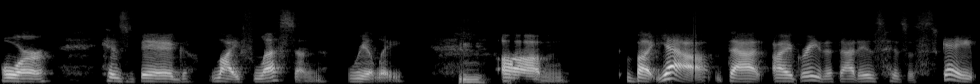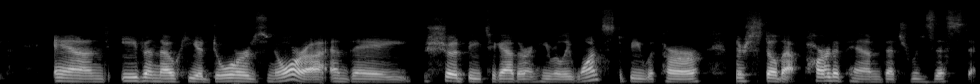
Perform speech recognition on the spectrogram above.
or his big life lesson, really. Mm. Um, but yeah, that I agree that that is his escape. And even though he adores Nora and they should be together and he really wants to be with her, there's still that part of him that's resisting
